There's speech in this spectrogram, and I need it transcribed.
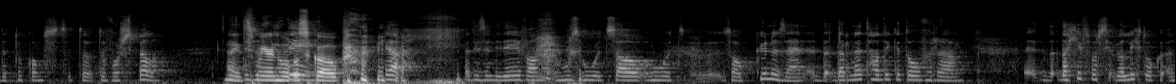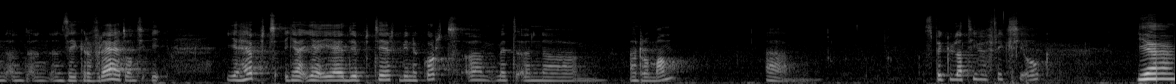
de toekomst te, te voorspellen. Nee, het, het is meer een, een horoscoop. ja, het is een idee van hoe, hoe het, zou, hoe het uh, zou kunnen zijn. Daarnet had ik het over. Uh, dat geeft wellicht ook een, een, een, zekere vrijheid, want je, hebt, jij, jij, jij debuteert binnenkort met een, een roman. speculatieve fictie ook. Ja,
